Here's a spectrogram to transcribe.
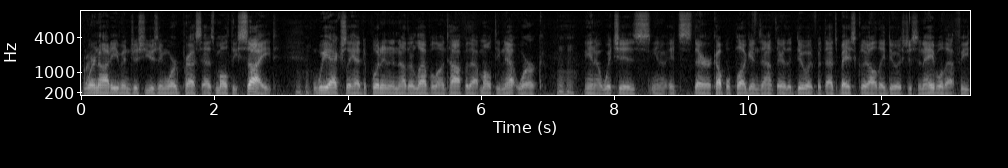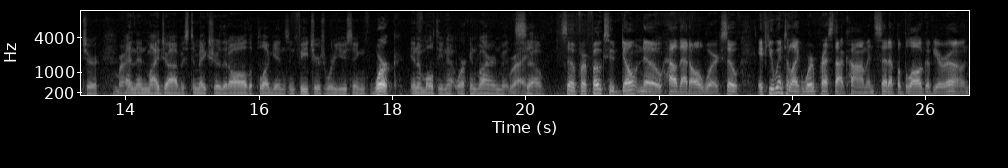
We're not even just using WordPress as multi-site. Mm-hmm. We actually had to put in another level on top of that multi-network. Mm-hmm. You know, which is, you know, it's there are a couple plugins out there that do it, but that's basically all they do is just enable that feature. Right. And then my job is to make sure that all the plugins and features we're using work in a multi-network environment. Right. So. So for folks who don't know how that all works, so if you went to like WordPress.com and set up a blog of your own,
